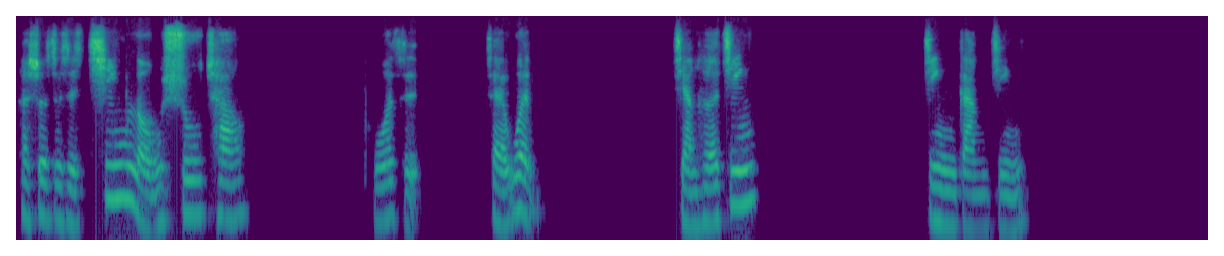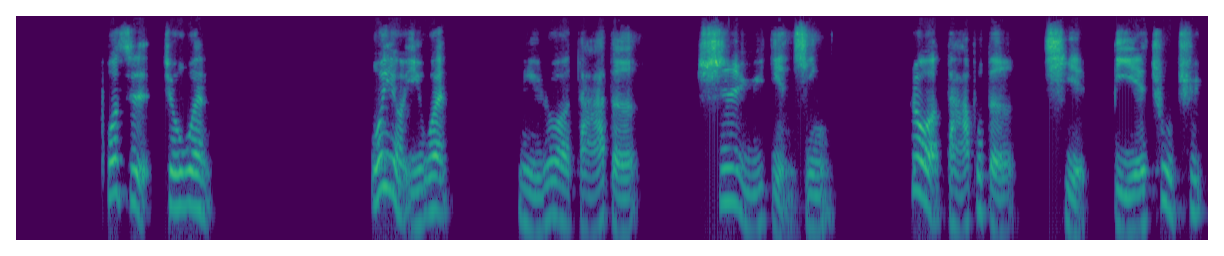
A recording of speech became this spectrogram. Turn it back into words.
他说：“这是青龙书钞。”婆子在问《讲和经》《金刚经》，婆子就问：“我有疑问，你若答得，施于点心；若答不得，且别处去。”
